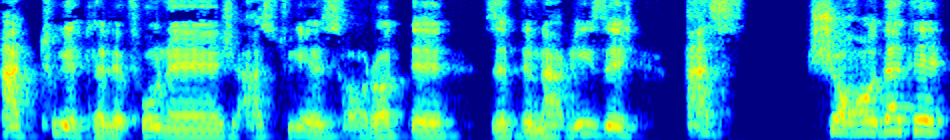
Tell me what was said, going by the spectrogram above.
از توی تلفنش از توی اظهارات ضد نقیزش از شهادت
